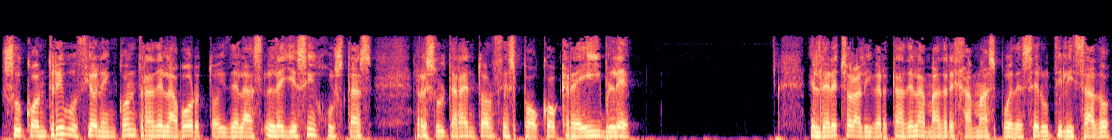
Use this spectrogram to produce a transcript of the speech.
su contribución en contra del aborto y de las leyes injustas resultará entonces poco creíble. El derecho a la libertad de la madre jamás puede ser utilizado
